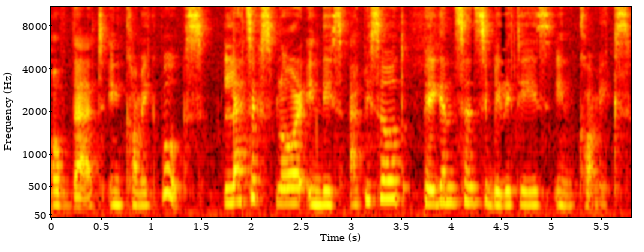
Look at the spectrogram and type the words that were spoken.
of that in comic books? Let's explore in this episode pagan sensibilities in comics.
